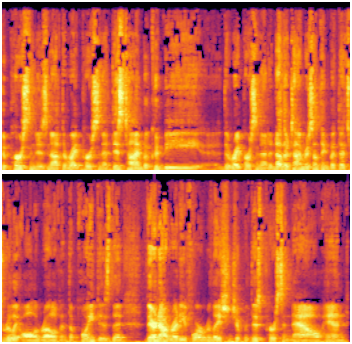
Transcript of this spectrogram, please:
the person is not the right person at this time, but could be the right person at another time or something, but that's really all irrelevant. The point is that they're not ready for a relationship with this person now. And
